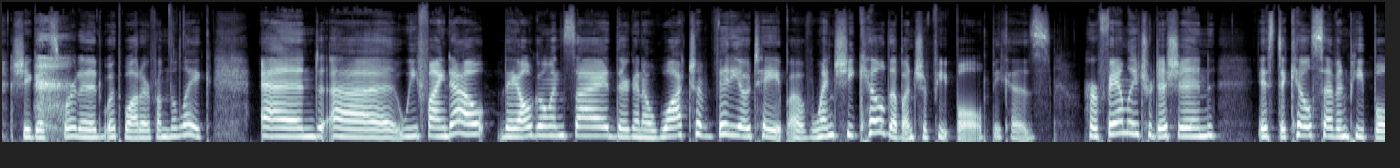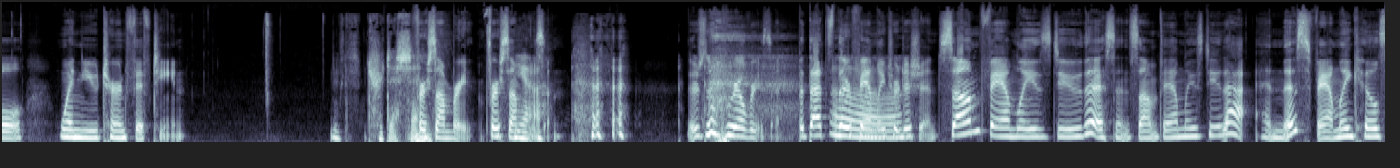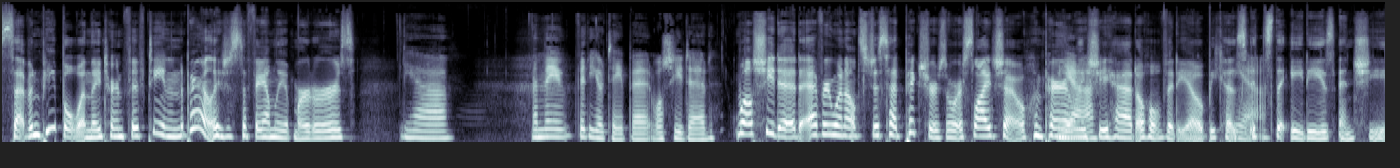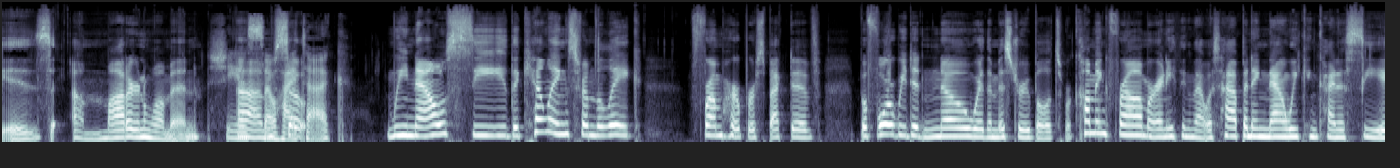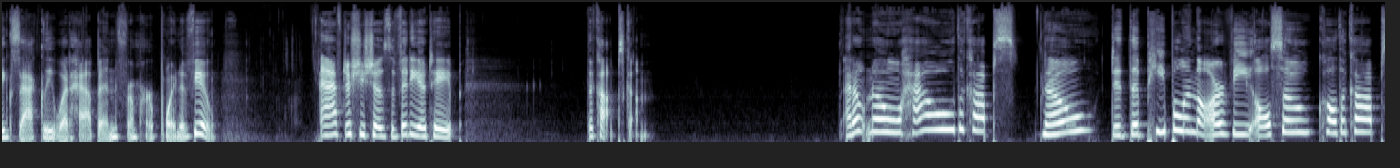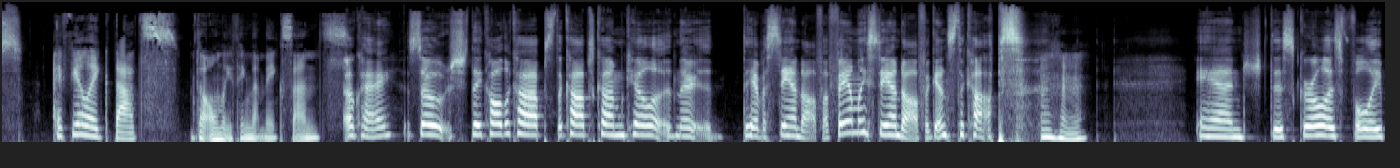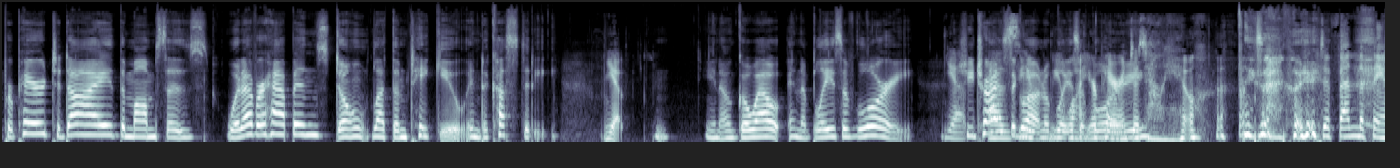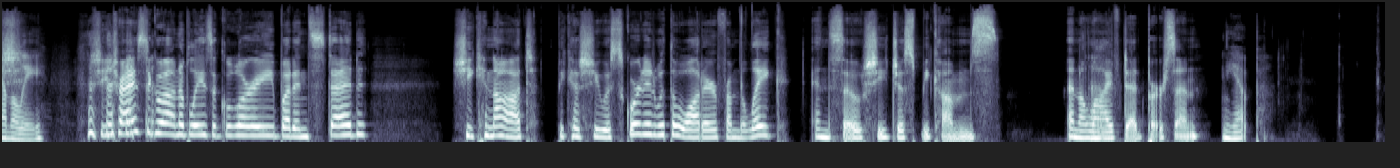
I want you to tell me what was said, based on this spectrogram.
She gets squirted with water from the lake. And uh, we find out they all go inside. They're going to watch a videotape of when she killed a bunch of people because her family tradition is to kill seven people when you turn 15 Tradition. for some reason. For some Yeah. reason. There's no real reason, but that's their family Uh. tradition. Some families do this and some families do that. And this family kills seven people when they turn 15. And apparently it's just a family of murderers. yeah. And they videotape it. Well, she did. Well, she did. Everyone else just had pictures or a slideshow. Apparently, Yeah. she had a whole video because Yeah. it's the 80s and she is a modern woman. She is Um, so so- high tech. We now see the killings from the lake from her perspective. Before, we didn't know where the mystery bullets were coming from or anything that was happening. Now we can kind of see exactly what happened from her point of view. After she shows the videotape, the cops come. I don't know how the cops know. Did the people in the RV also call the cops? I feel like that's the only thing that makes sense. Okay, so sh- they call the cops. The cops come, kill, and they they have a standoff, a family standoff against the cops. hmm And this girl is fully prepared to die. The mom says, "Whatever happens, don't let them take you into custody. Yep. You know, go out in a blaze of glory." Yeah. She tries to go you, out in a you blaze want of your parent to glory. tell you. Exactly. Defend the family. She tries to go out in a blaze of glory, but instead, she cannot because she was squirted with the water from the lake, and so she just becomes an oh. alive dead person. Yep.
